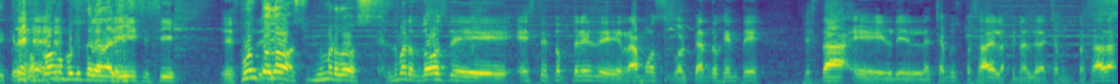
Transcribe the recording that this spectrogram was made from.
y- que le componga un poquito la Sí, nariz. sí, sí. Este, Punto 2, número 2. El número 2 de este top 3 de Ramos golpeando gente está el de la Champions pasada, de la final de la Champions pasada.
